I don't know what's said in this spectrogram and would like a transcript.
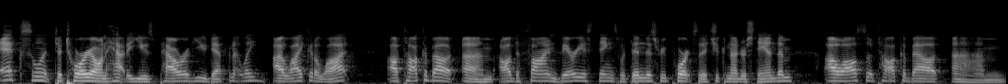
Excellent tutorial on how to use Power View. Definitely, I like it a lot. I'll talk about, um, I'll define various things within this report so that you can understand them. I'll also talk about um,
